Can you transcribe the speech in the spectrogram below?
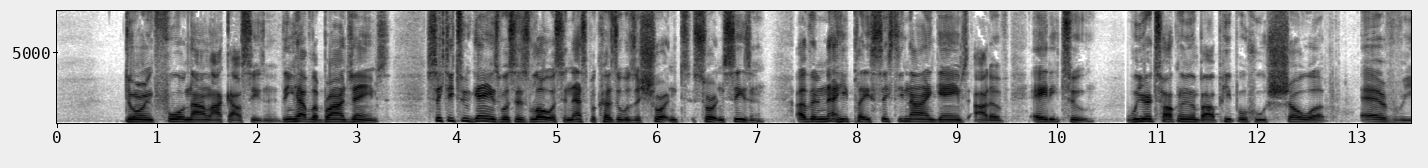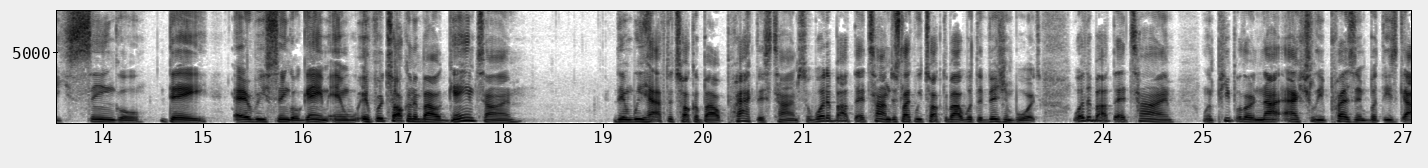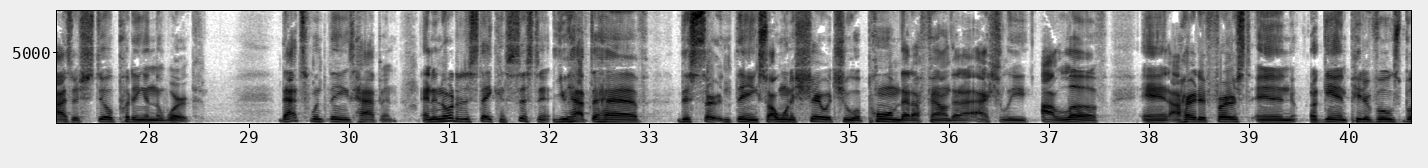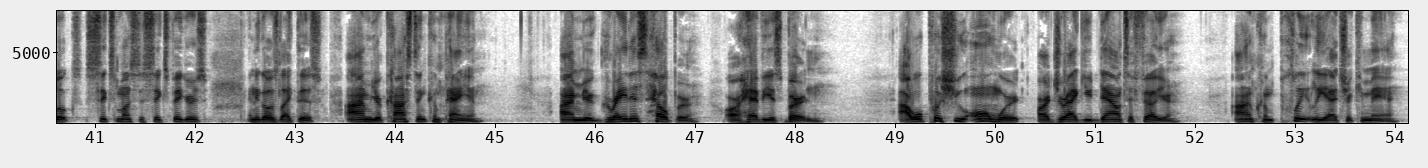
during full non-lockout season. Then you have LeBron James. 62 games was his lowest, and that's because it was a shortened shortened season. Other than that, he played 69 games out of 82. We are talking about people who show up every single day, every single game. And if we're talking about game time, then we have to talk about practice time. So, what about that time? Just like we talked about with the vision boards, what about that time when people are not actually present, but these guys are still putting in the work? That's when things happen. And in order to stay consistent, you have to have this certain thing. So I want to share with you a poem that I found that I actually I love. And I heard it first in again Peter Voogd's book, Six Months to Six Figures. And it goes like this I'm your constant companion. I'm your greatest helper or heaviest burden. I will push you onward or drag you down to failure. I'm completely at your command.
